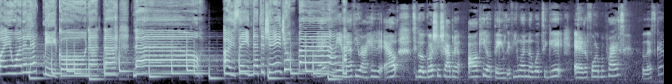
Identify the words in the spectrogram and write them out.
Why you wanna let me go, nah, nah, now? Are you saying that to change your mind? me and Matthew are headed out to go grocery shopping all keto things. If you want to know what to get at an affordable price, let's go.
